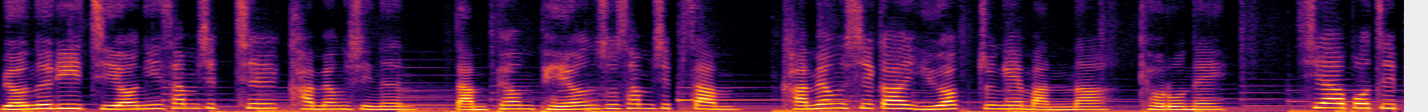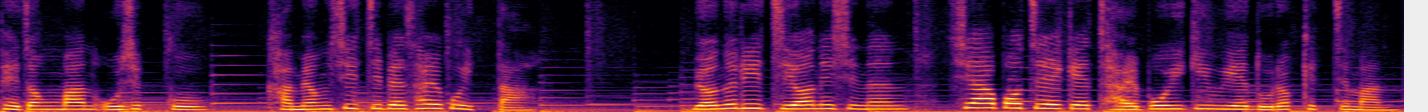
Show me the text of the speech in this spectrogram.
며느리 지연이 37, 가명씨는 남편 배현수 33, 가명씨가 유학 중에 만나 결혼해 시아버지 배정만 59, 가명씨 집에 살고 있다. 며느리 지연이 씨는 시아버지에게 잘 보이기 위해 노력했지만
